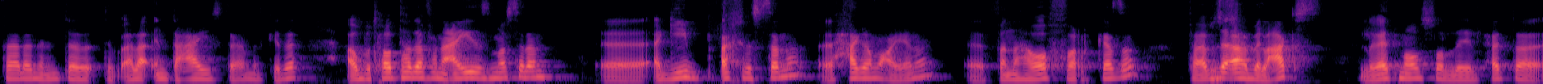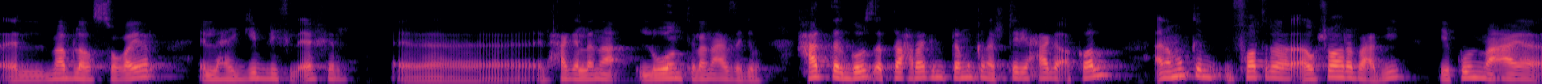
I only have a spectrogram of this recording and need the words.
فعلا إن أنت تبقى لأ أنت عايز تعمل كده أو بتحط هدف أنا عايز مثلا آه، أجيب آخر السنة آه، حاجة معينة آه، فأنا هوفر كذا فأبدأ بالعكس لغاية ما أوصل للحتة المبلغ الصغير اللي هيجيب لي في الآخر آه، الحاجة اللي أنا الوانت اللي أنا عايز أجيبها حتى الجزء بتاع حضرتك أنت ممكن أشتري حاجة أقل أنا ممكن فترة أو شهر بعديه يكون معايا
